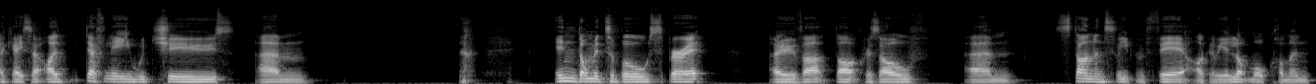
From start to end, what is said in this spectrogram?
Okay, so I definitely would choose um, Indomitable Spirit over Dark Resolve. Um, stun and sleep and fear are going to be a lot more common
